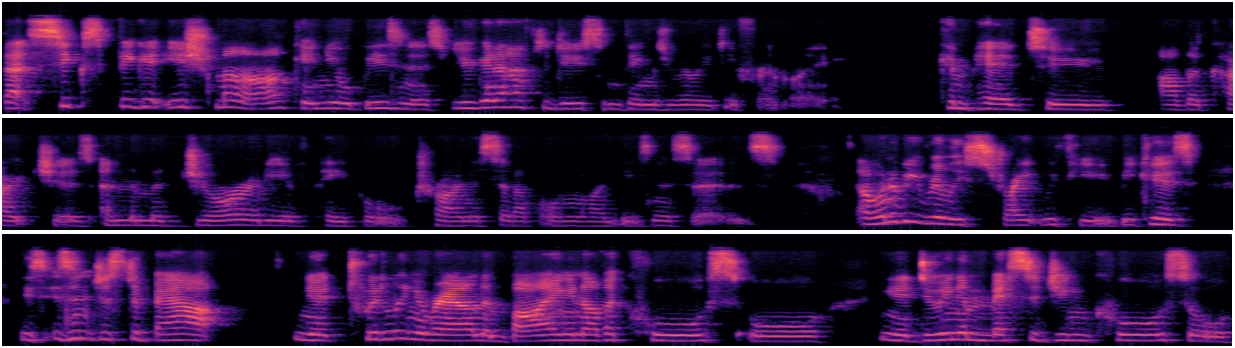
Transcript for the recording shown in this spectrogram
that six figure ish mark in your business, you're going to have to do some things really differently compared to other coaches and the majority of people trying to set up online businesses. I want to be really straight with you because this isn't just about, you know, twiddling around and buying another course or you know doing a messaging course or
